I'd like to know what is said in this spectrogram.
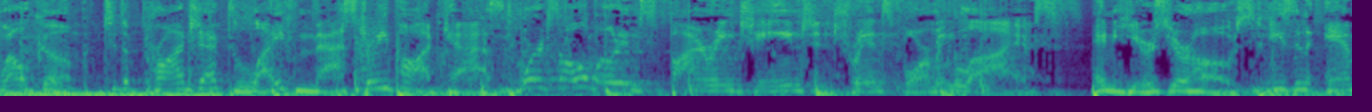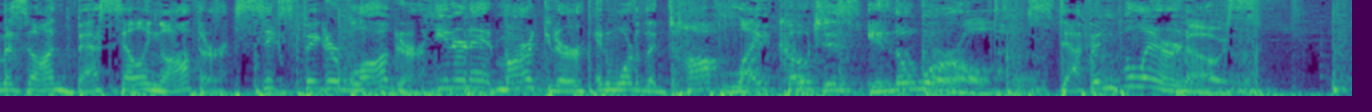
Welcome to the Project Life Mastery Podcast, where it's all about inspiring change and transforming lives. And here's your host. He's an Amazon best-selling author, six-figure blogger, internet marketer, and one of the top life coaches in the world, Stefan Palernos.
